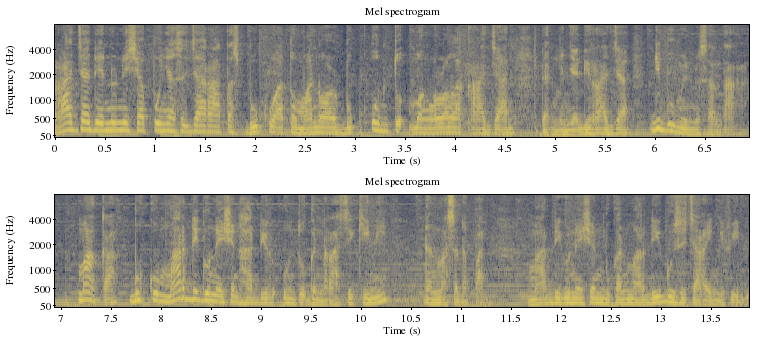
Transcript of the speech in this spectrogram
Raja di Indonesia punya sejarah atas buku atau manual book untuk mengelola kerajaan dan menjadi raja di bumi Nusantara. Maka buku Mardigu Nation hadir untuk generasi kini dan masa depan. Mardigu Nation bukan Mardigu secara individu.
